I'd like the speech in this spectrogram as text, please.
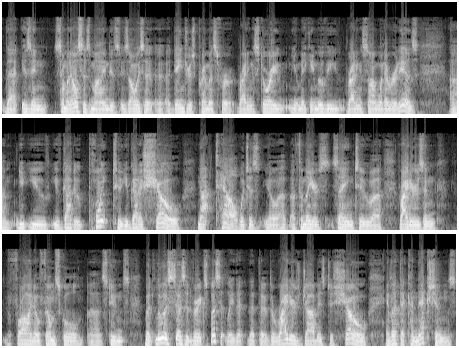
that is in someone else's mind is, is always a, a, dangerous premise for writing a story, you know, making a movie, writing a song, whatever it is. Um, you, you've you've got to point to, you've got to show, not tell, which is you know a, a familiar saying to uh, writers and for all I know, film school uh, students. But Lewis says it very explicitly that, that the, the writer's job is to show and let the connections,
